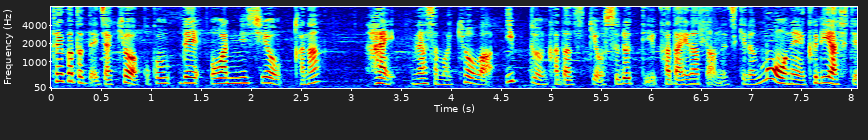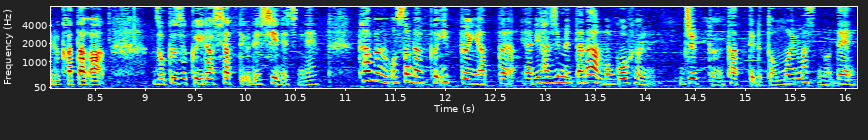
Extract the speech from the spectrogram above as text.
ということでじゃあ今日はここで終わりにしようかな。はい。皆様今日は1分片付けをするっていう課題だったんですけどもうねクリアしてる方が続々いらっしゃって嬉しいですね。多分おそらく1分やったやり始めたらもう5分10分経ってると思いますので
